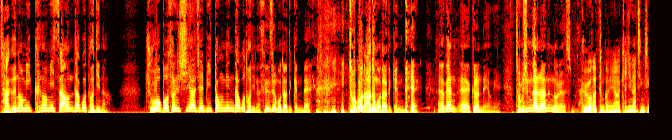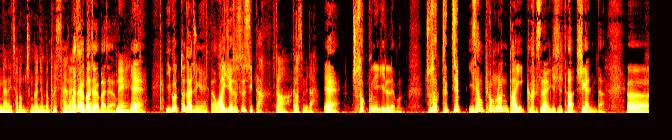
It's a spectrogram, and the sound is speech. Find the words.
작은 어미 큰 어미 싸운다고 더디나. 주워버선 씨앗제비 떡린다고 더디나. 슬슬 못 알아듣겠는데. 적어놔도 못 알아듣겠는데. 약간 예, 그런 내용의 점심 달라는 노래였습니다. 그거 같은 거네요. 캐지나 칭칭나네처럼 중간중간 프리스타일을 할수 맞아요. 맞아요, 맞아요. 네. 예, 이것도 나중에 YG에서 쓸 수 있다. 아, 그렇습니다. 예, 추석 분위기를 내본 추석 특집 이상평론 by 그것은 알기 싫다 시간입니다. 어,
